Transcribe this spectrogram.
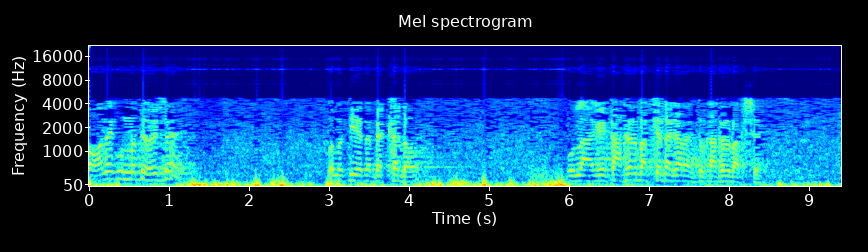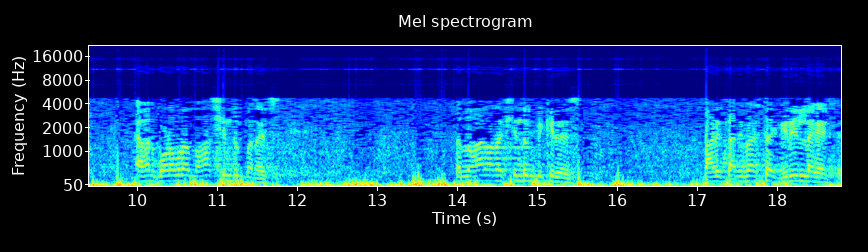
অনেক উন্নতি হয়েছে। বলো কি এটা ব্যাখ্যা দাও। বলল, আগে কাঠের বাক্সে টাকা রাখতো, কাঠের বাক্সে। এখন বড় বড় লোহার সিন্দুক বানাইছে। লোহার অনেক সিন্দুক বিক্রি হয়েছে। বাড়ির চারিপাশটা গ্রিল লাগাইছে।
